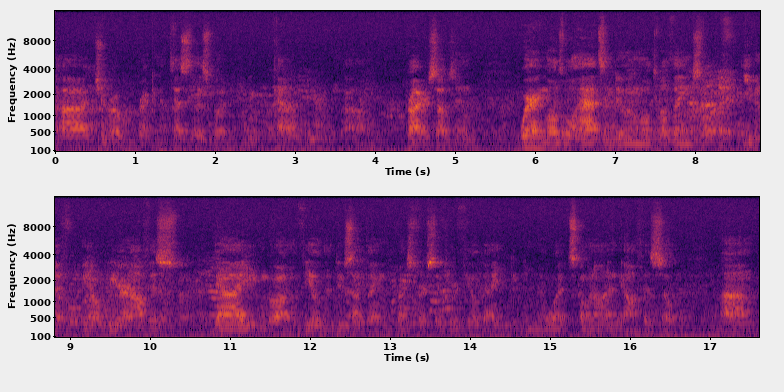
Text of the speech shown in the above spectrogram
Uh, Cianbro reckon attest to this, but we kind of um, pride ourselves in wearing multiple hats and doing multiple things. So if, even if you know we are an office guy, you can go out in the field and do something. Vice versa, if you're a field guy, you, can, know what's going on in the office. So um,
